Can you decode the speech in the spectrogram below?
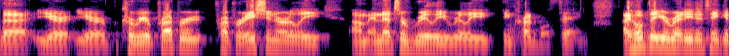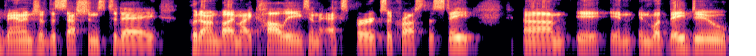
the your your career prepar preparation early, um, and that's a really, really incredible thing. I hope that you're ready to take advantage of the sessions today put on by my colleagues and experts across the state um, in, in what they do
